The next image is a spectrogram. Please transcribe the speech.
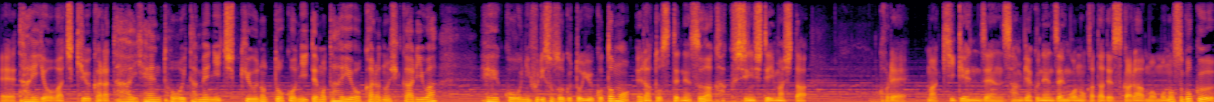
えー、太陽は地球から大変遠いために地球のどこにいても太陽からの光は平行に降り注ぐということもエラトステネスは確信していました。これ、まあ、紀元前300年前後の方ですからもうものすごく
